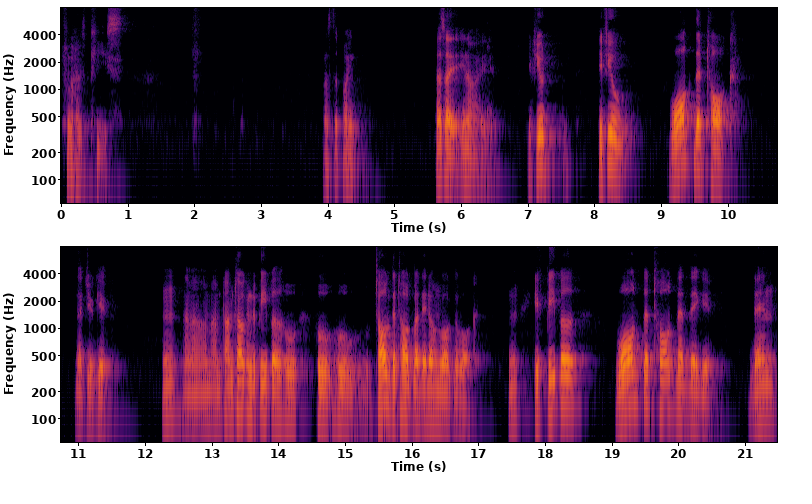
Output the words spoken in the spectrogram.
What peace? What's the point? That's why, you know, if you if you walk the talk that you give, hmm? I'm, I'm, I'm, talking to people who, who, who talk the talk but they don't walk the walk. Hmm? If people walk the talk that they give, then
